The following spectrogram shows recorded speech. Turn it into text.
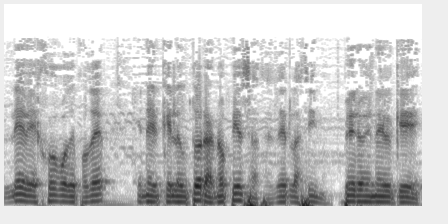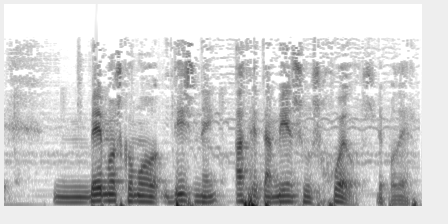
leve juego de poder en el que la autora no piensa ceder la cima, pero en el que mm, vemos como Disney hace también sus juegos de poder.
